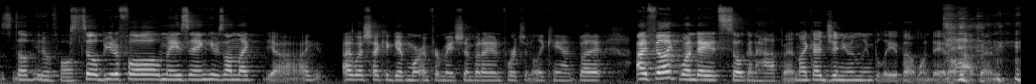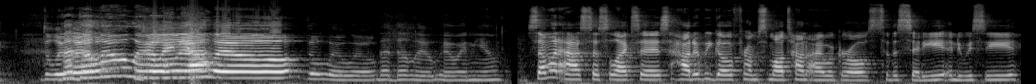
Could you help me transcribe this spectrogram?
Still beautiful. still beautiful, amazing. He was on like yeah, I I wish I could give more information, but I unfortunately can't. But I feel like one day it's still gonna happen. Like I genuinely believe that one day it'll happen. Delulu, Delulu in ya. Delulu, Delulu. The Delulu in you. Someone asked us, Alexis, how did we go from small town Iowa girls to the city, and do we see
